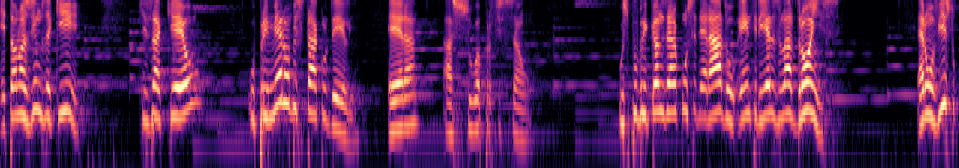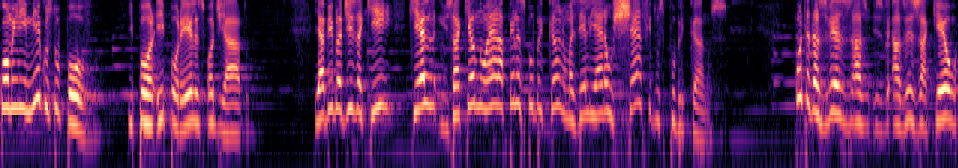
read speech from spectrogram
Então nós vimos aqui que Zaqueu, o primeiro obstáculo dele era a sua profissão. Os publicanos eram considerados, entre eles, ladrões. Eram vistos como inimigos do povo e por, e por eles odiados. E a Bíblia diz aqui que ele, Zaqueu não era apenas publicano, mas ele era o chefe dos publicanos. Muitas das vezes, às, vezes, Jaqueu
